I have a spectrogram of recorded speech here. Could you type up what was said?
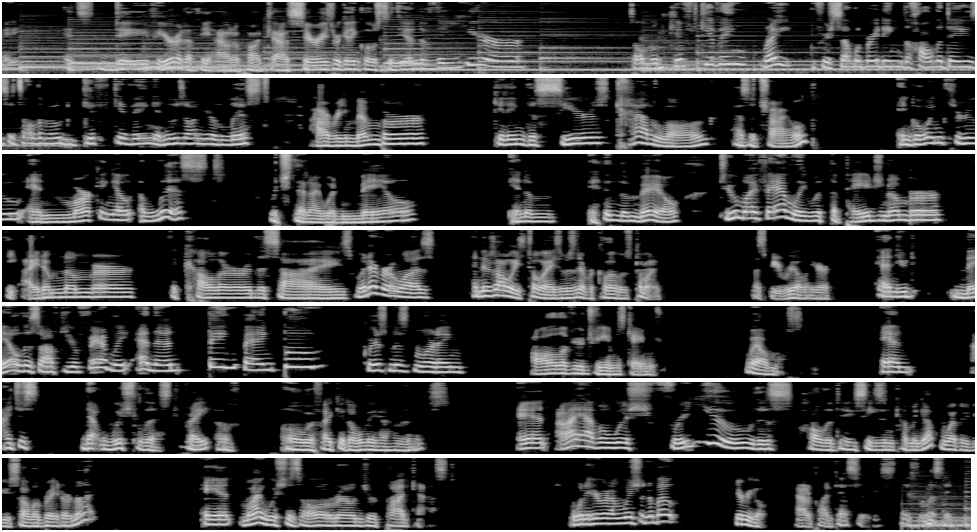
Hey, it's Dave here at the How to Podcast series. We're getting close to the end of the year. It's all about gift giving, right? If you're celebrating the holidays, it's all about gift giving and who's on your list. I remember getting the Sears catalog as a child and going through and marking out a list, which then I would mail in a, in the mail to my family with the page number, the item number, the color, the size, whatever it was. And there's always toys. It was never closed. Come on. Let's be real here. And you'd mail this off to your family and then bing, bang, boom, Christmas morning, all of your dreams came true. Well, most. And I just, that wish list, right? Of, oh, if I could only have this. And I have a wish for you this holiday season coming up, whether you celebrate or not. And my wish is all around your podcast. Want to hear what I'm wishing about? Here we go. How to Podcast series. Thanks for listening.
